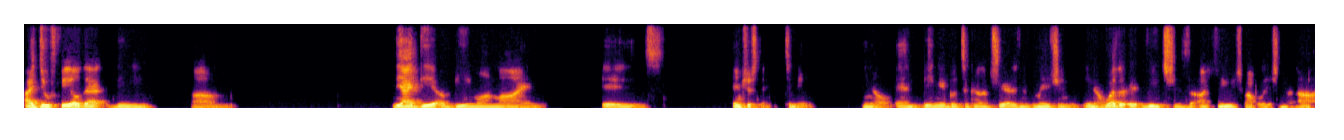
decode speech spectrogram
I do feel that the um, the idea of being online is interesting to me you know, and being able to kind of share this information, you know, whether it reaches a huge population or not.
